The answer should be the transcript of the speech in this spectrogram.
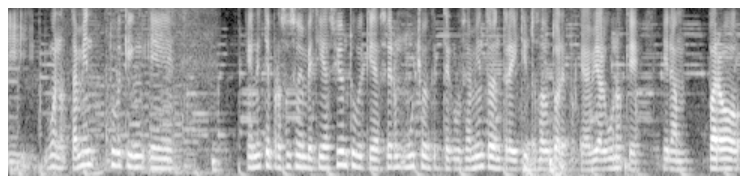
y, bueno, también tuve que, en este proceso de investigación tuve que hacer mucho intercruzamiento entre distintos autores, porque había algunos que eran pro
